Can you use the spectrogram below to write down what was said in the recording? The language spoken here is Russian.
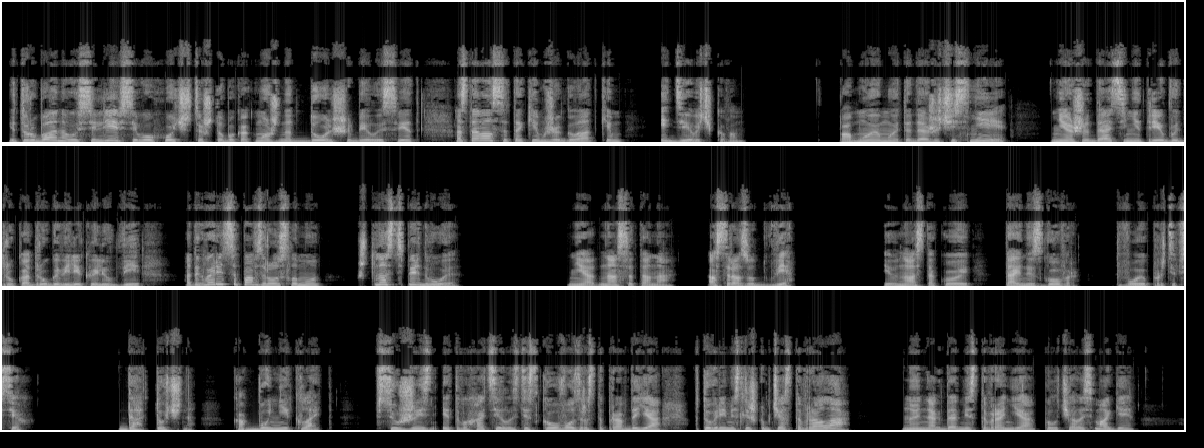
И Турбанову сильнее всего хочется, чтобы как можно дольше белый свет оставался таким же гладким и девочковым. По-моему, это даже честнее, не ожидать и не требовать друг от друга великой любви, а договориться по-взрослому, что нас теперь двое. Не одна сатана, а сразу две. И у нас такой тайный сговор, двое против всех. Да, точно, как Бонни и Клайд. Всю жизнь этого хотела с детского возраста, правда, я в то время слишком часто врала. Но иногда вместо вранья получалась магия.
